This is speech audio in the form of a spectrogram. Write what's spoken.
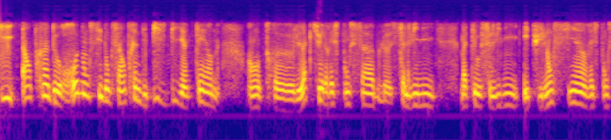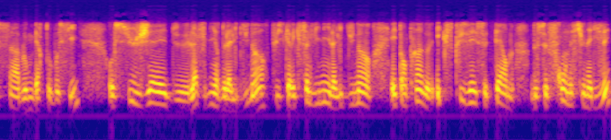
qui est en train de renoncer, donc ça entraîne des bisbilles internes entre l'actuel responsable Salvini Matteo Salvini et puis l'ancien responsable Umberto Bossi au sujet de l'avenir de la Ligue du Nord, puisqu'avec Salvini, la Ligue du Nord est en train d'excuser ce terme de ce front nationalisé.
